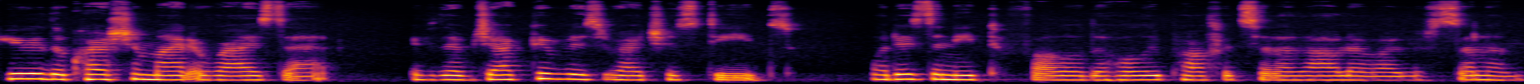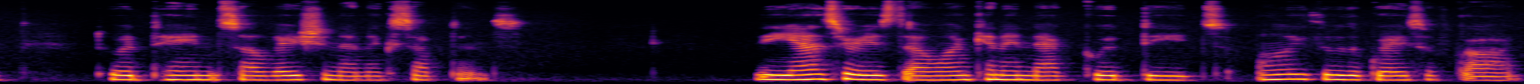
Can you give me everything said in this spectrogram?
Here the question might arise that, if the objective is righteous deeds, what is the need to follow the Holy Prophet ﷺ to attain salvation and acceptance? The answer is that one can enact good deeds only through the grace of God,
